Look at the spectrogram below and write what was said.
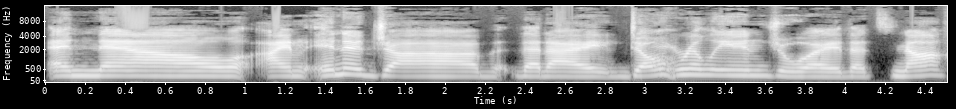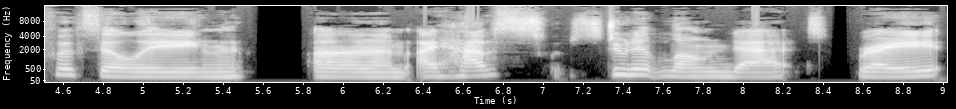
and now I'm in a job that I don't really enjoy, that's not fulfilling. Um, I have student loan debt, right?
